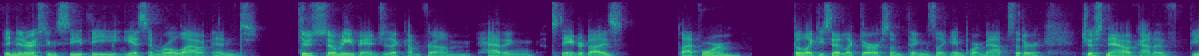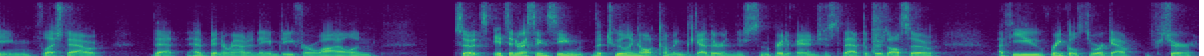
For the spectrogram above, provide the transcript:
been interesting to see the ESM rollout, and there's so many advantages that come from having a standardized platform. But like you said, like there are some things like import maps that are just now kind of being fleshed out that have been around in AMD for a while, and so it's it's interesting seeing the tooling all coming together, and there's some great advantages to that. But there's also a few wrinkles to work out for sure.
